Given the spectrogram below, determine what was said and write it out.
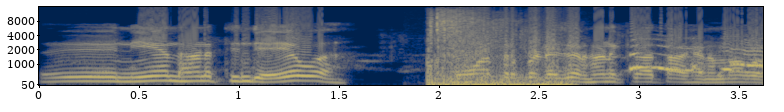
ಏ, ನೀ ಏನ್ ಹಣ್ಣು ತಿಂದೆ ಯವ್ವ ಮೂವತ್ ರೂಪಾಯಿ ಡಜನ್ ಹಣ್ಣು ಕೇಳ್ತಾವ ಹೆಣ್ಮಗಳು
